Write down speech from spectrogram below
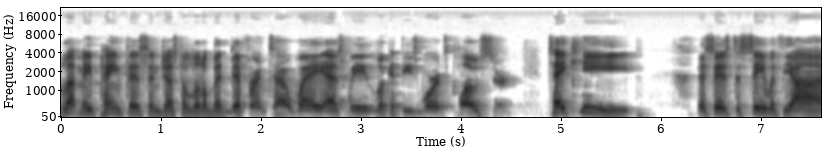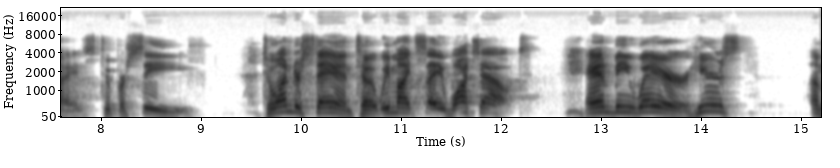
Let me paint this in just a little bit different uh, way as we look at these words closer. Take heed. This is to see with the eyes, to perceive, to understand, to, we might say, watch out and beware. Here's a,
